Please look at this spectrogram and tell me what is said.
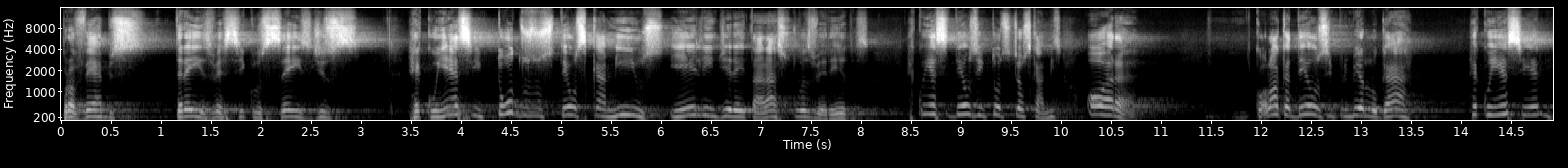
Provérbios 3, versículo 6 diz: Reconhece em todos os teus caminhos e Ele endireitará as tuas veredas. Reconhece Deus em todos os teus caminhos. Ora, coloca Deus em primeiro lugar. Reconhece Ele.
